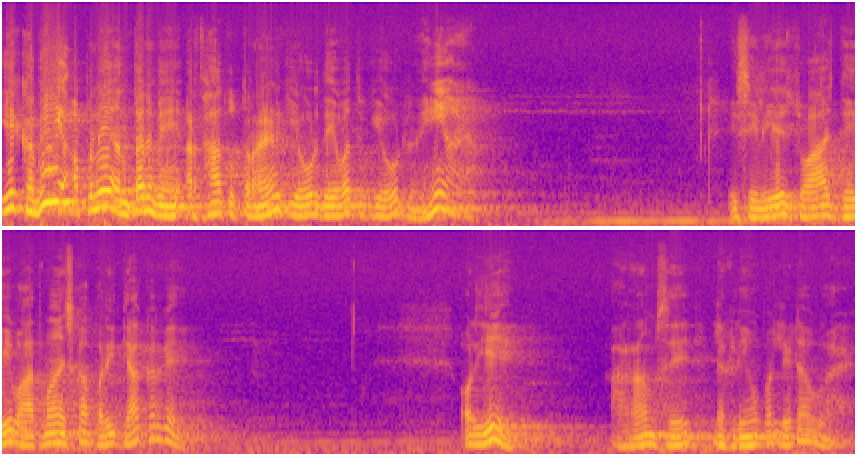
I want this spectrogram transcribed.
ये कभी अपने अंतर में, अर्थात उत्तरायण की ओर, देवत्व की ओर नहीं आया। इसीलिए जो आज देव आत्मा इसका परित्याग कर गए। और ये आराम से लकड़ियों पर लेटा हुआ है।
